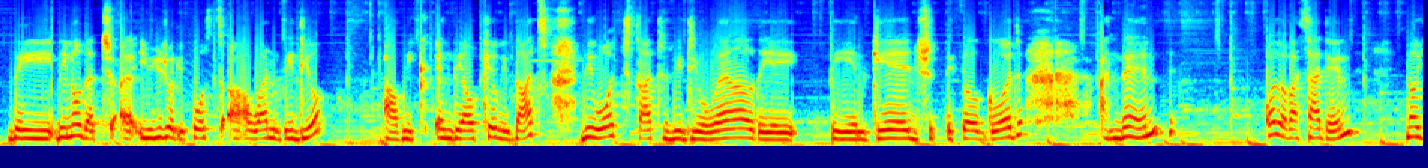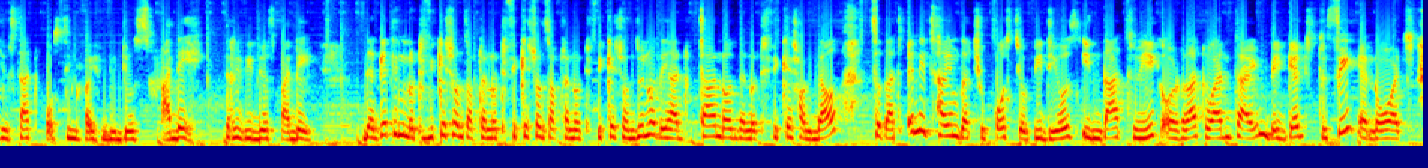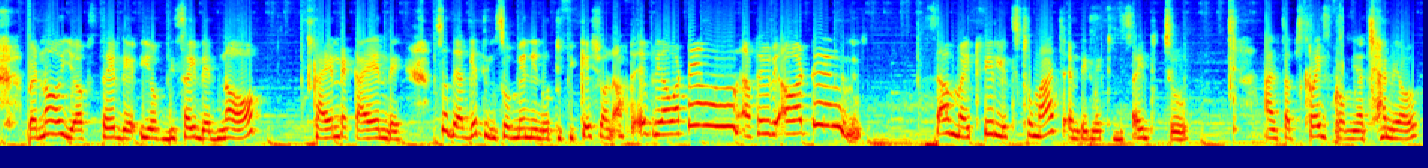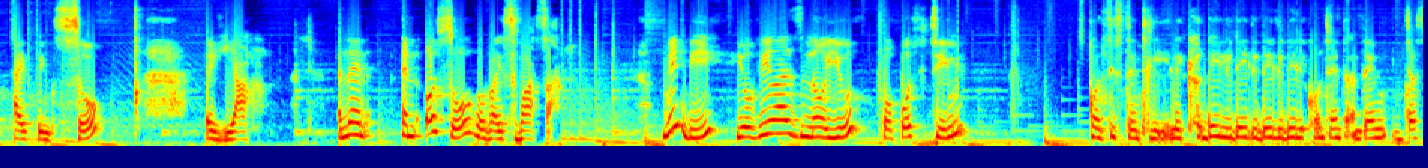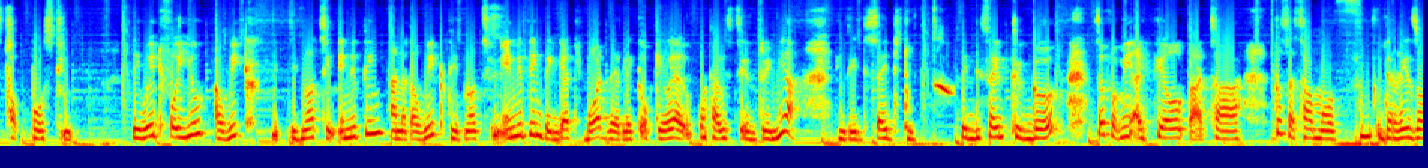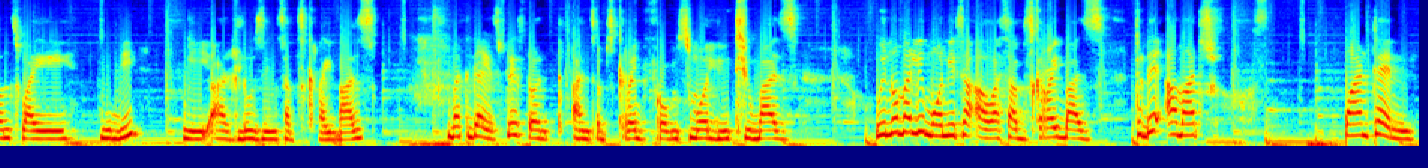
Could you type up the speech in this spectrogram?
they they know that uh, you usually post uh, one video per week and they're okay with that. They watch that video well they they engage they feel good. And then all of a sudden now you start posting five videos per day three videos per day. They're getting notifications after notifications after notifications. You know they had turned on the notification bell so that anytime that you post your videos in that week or that one time they get to see and watch. But now you have said you have decided now kaende kaende. So they are getting so many notification. After every hour ting after every hour ting. Some might feel it's too much and they might decide to unsubscribe from your channel. I think so. Yeah. And then and also vice versa. Maybe your viewers know you for posting consistently like daily daily daily daily content and then just stop posting they wait for you a week they've not seen anything another week they've not seen anything they get bored they're like okay what are we still doing here? And they decide to they decide to go. So for me i feel that uh, those are some of the reasons why maybe we are losing subscribers. But guys please don't unsubscribe from small youtubers. We normally monitor our subscribers. Today i'm at 110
